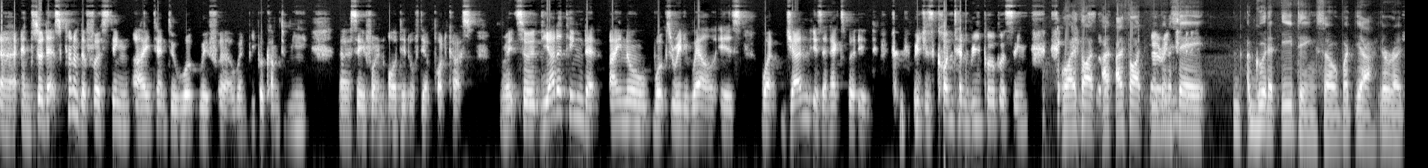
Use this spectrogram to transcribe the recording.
Uh, and so that's kind of the first thing I tend to work with when people come to me, say for an audit of their podcast, right? So the other thing that I know works really well is what Jan is an expert in, which is content repurposing. Well, I thought I, I thought you were gonna say good at eating. So, but yeah, you're right.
